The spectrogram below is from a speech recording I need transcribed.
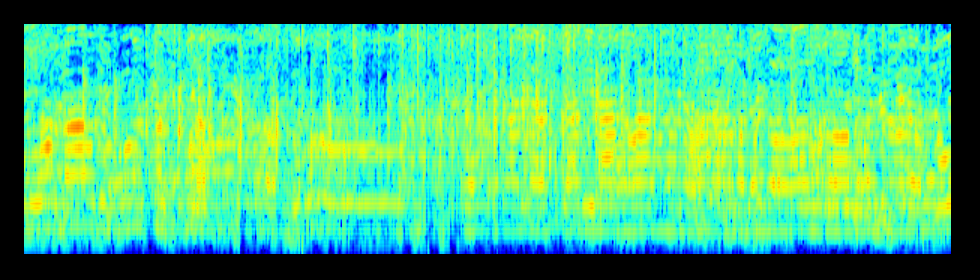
పూర్ణావతి చీర ఇంకా కొంచెం ఆ రే జరగలమ్మా ఆయనకి మళ్ళీ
